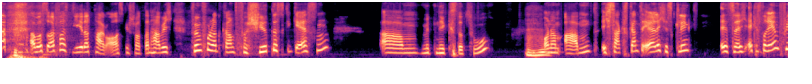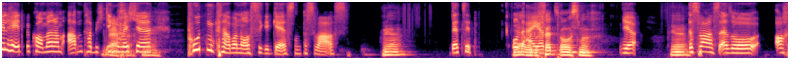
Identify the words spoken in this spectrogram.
Aber so hat fast jeder Tag ausgeschaut. Dann habe ich 500 Gramm Faschiertes gegessen ähm, mit nichts dazu. Mhm. Und am Abend, ich sag's ganz ehrlich, es klingt, jetzt werde ich extrem viel Hate bekommen. Am Abend habe ich irgendwelche Ach, Putenknabbernosse gegessen. Das war's. nee. Ja. That's it. Und ja, Eier. du Fett dazu. brauchst noch. Ja, Ja. das war's. Also auch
